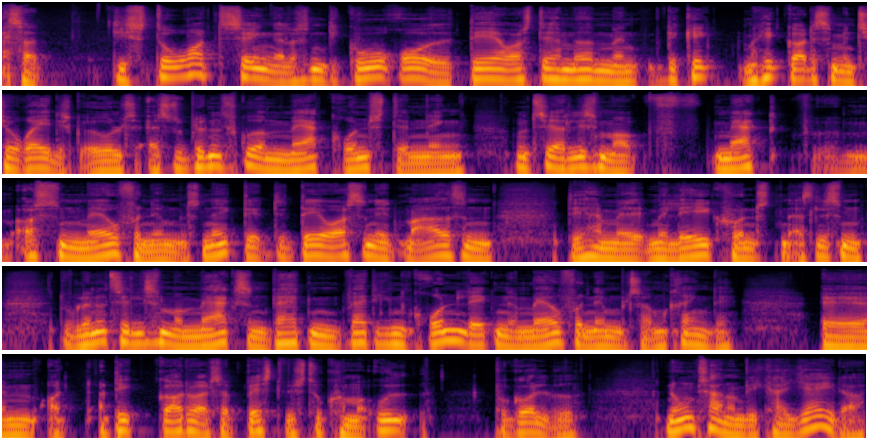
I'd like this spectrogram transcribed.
Altså, de store ting, eller sådan de gode råd, det er jo også det her med, at man, det kan ikke, man kan ikke gøre det som en teoretisk øvelse. Altså, du bliver nødt til at ud og mærke grundstemningen. Nu til at ligesom at mærke øhm, også sådan mavefornemmelsen, ikke? Det, det, det, er jo også sådan et meget sådan, det her med, med lægekunsten. Altså, ligesom, du bliver nødt til ligesom at mærke sådan, hvad er, din, hvad er din grundlæggende mavefornemmelse omkring det? Øhm, og, og det gør du altså bedst, hvis du kommer ud på gulvet. Nogle tager nogle vikariater,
